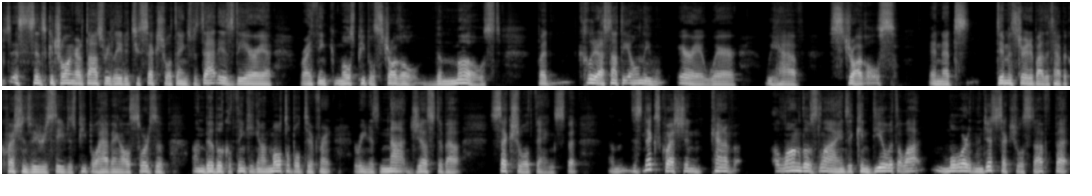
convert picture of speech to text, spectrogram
since controlling our thoughts related to sexual things, but that is the area where I think most people struggle the most. But clearly, that's not the only area where we have struggles. And that's demonstrated by the type of questions we received as people having all sorts of unbiblical thinking on multiple different arenas, not just about sexual things. But um, this next question, kind of along those lines, it can deal with a lot more than just sexual stuff, but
